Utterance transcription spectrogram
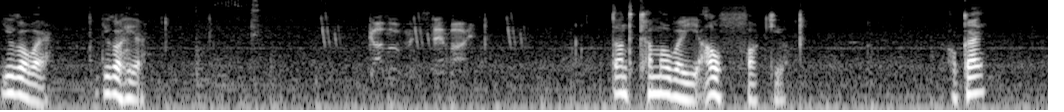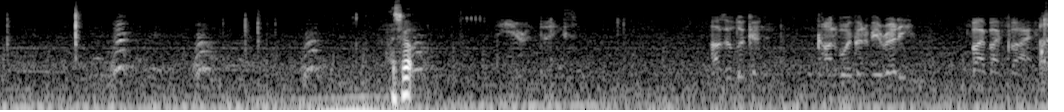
You go where? You go here. Got movement. Stand by. Don't come over here. I'll fuck you. Okay? Let's go. Hearing things. How's it looking? Convoy gonna be ready? Five by five.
